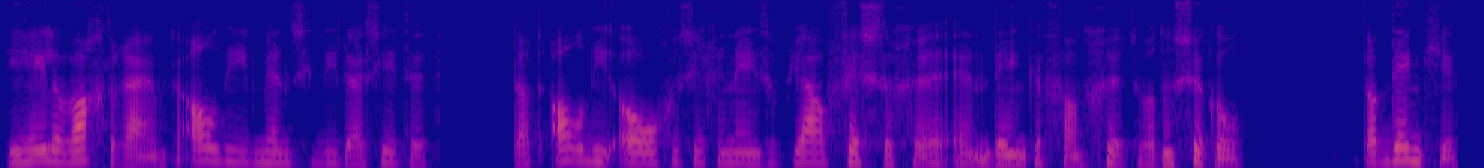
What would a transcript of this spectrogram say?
die hele wachtruimte, al die mensen die daar zitten, dat al die ogen zich ineens op jou vestigen en denken van, gut, wat een sukkel. Dat denk je.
